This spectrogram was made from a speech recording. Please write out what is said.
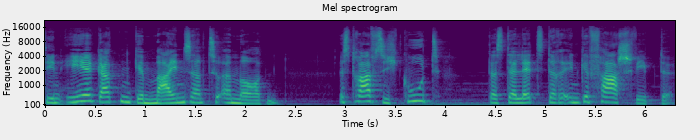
den Ehegatten gemeinsam zu ermorden. Es traf sich gut, dass der letztere in Gefahr schwebte.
